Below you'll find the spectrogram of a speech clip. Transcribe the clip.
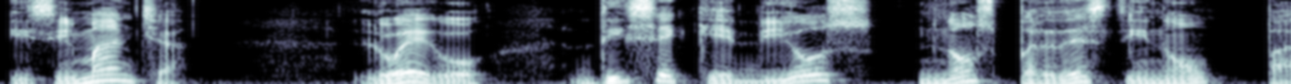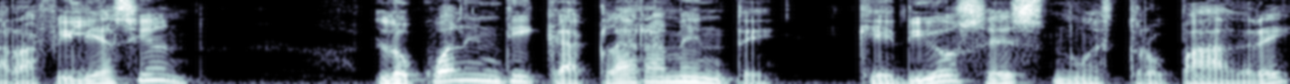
y sin mancha. Luego, dice que Dios nos predestinó para afiliación, lo cual indica claramente que Dios es nuestro Padre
